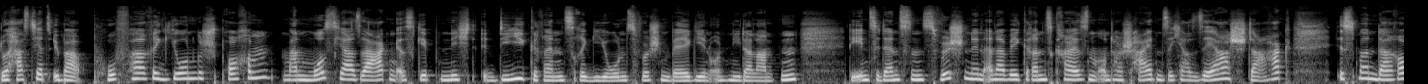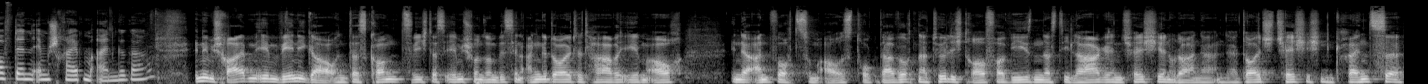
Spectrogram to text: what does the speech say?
Du hast jetzt über Pufferregion gesprochen. Man muss ja sagen, es gibt nicht die Grenzregion zwischen Belgien und Niederlanden. Die Inzidenzen zwischen den NRW-Grenzkreisen unterscheiden sich ja sehr stark. Ist man darauf denn im Schreiben eingegangen? In dem Schreiben eben weniger. Und das kommt, wie ich das eben schon so ein bisschen angedeutet habe, eben auch in der Antwort zum Ausdruck. Da wird natürlich darauf verwiesen, dass die Lage in Tschechien oder an der, der deutsch-tschechischen Grenze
